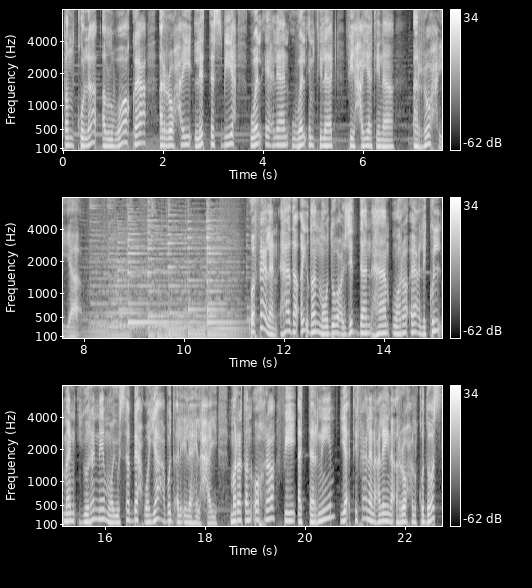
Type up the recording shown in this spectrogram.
تنقلا الواقع الروحي للتسبيح والإعلان والامتلاك في حياتنا الروحية. وفعلا هذا أيضا موضوع جدا هام ورائع لكل من يرنم ويسبح ويعبد الإله الحي. مرة أخرى في الترنيم يأتي فعلا علينا الروح القدس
